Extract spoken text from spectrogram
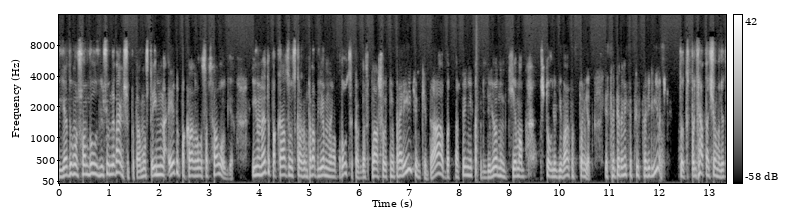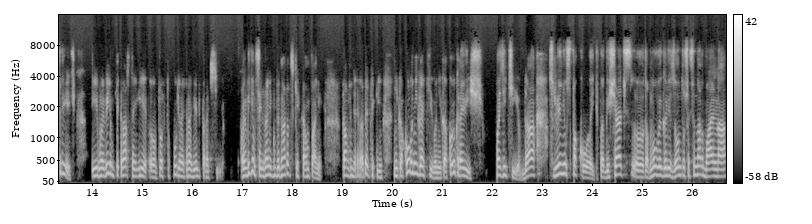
Я думаю, что он был извлечен и раньше, потому что именно это показывала социология. Именно это показывают, скажем, проблемные вопросы, когда спрашивают не про рейтинги, да, а об отношении к определенным темам, что в людей важно, что нет. Если на первом месте справедливость, то понятно, о чем идет речь. И мы видим прекрасно и э, то, что Путин начинает делать по России. Мы видим соревнования губернаторских кампаний. Там, опять-таки, никакого негатива, никакой кровищи позитив, да, сожалению, успокоить, пообещать э, там, новые горизонты, что все нормально,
